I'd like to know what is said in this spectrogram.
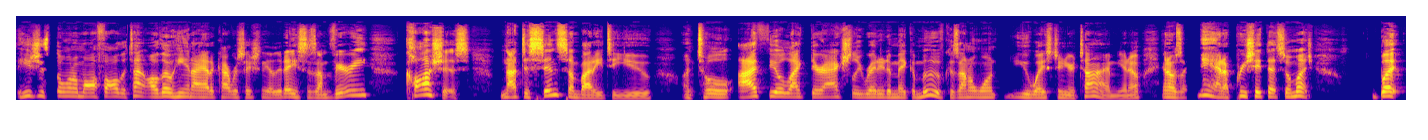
he's just throwing them off all the time. Although he and I had a conversation the other day, he says I'm very cautious not to send somebody to you until I feel like they're actually ready to make a move because I don't want you wasting your time, you know. And I was like, man, I appreciate that so much. But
